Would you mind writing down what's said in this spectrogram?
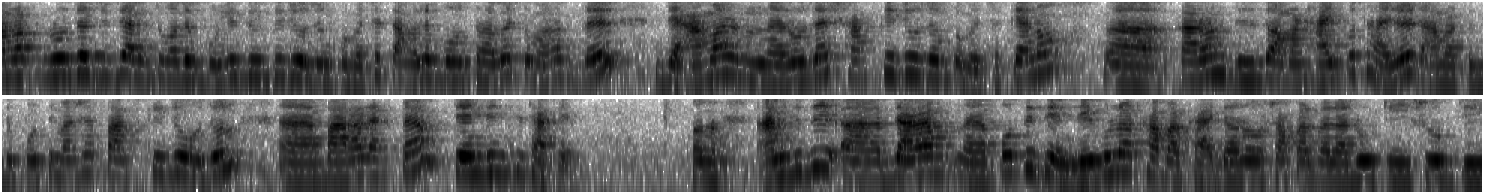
আমার রোজায় যদি আমি তোমাদের বলি দুই কেজি ওজন কমেছে তাহলে বলতে হবে তোমাদের যে আমার রোজায় সাত কেজি ওজন কমেছে। কেন? কারণ যেহেতু আমার হাইপোথাইরয়েড আমার কিন্তু প্রতি মাসে পাঁচ কেজি ওজন বাড়ার একটা টেন্ডেন্সি থাকে। আমি যদি যারা প্রতিদিন রেগুলার খাবার খায় ধরো সকালবেলা রুটি, সবজি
